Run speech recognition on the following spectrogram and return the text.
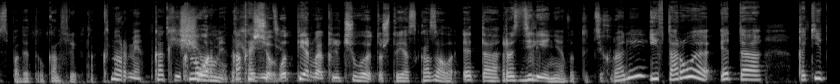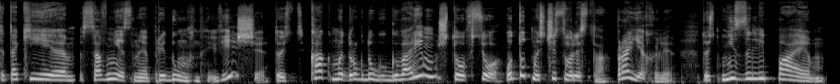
из-под этого конфликта. К норме. Как К еще норме. Как приходить? еще? Вот первое ключевое, то, что я сказала, это разделение вот этих ролей. И второе, это какие-то такие совместные придуманные вещи. То есть как мы друг другу говорим, что все, вот тут мы с чистого листа, проехали. То есть не залипаем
